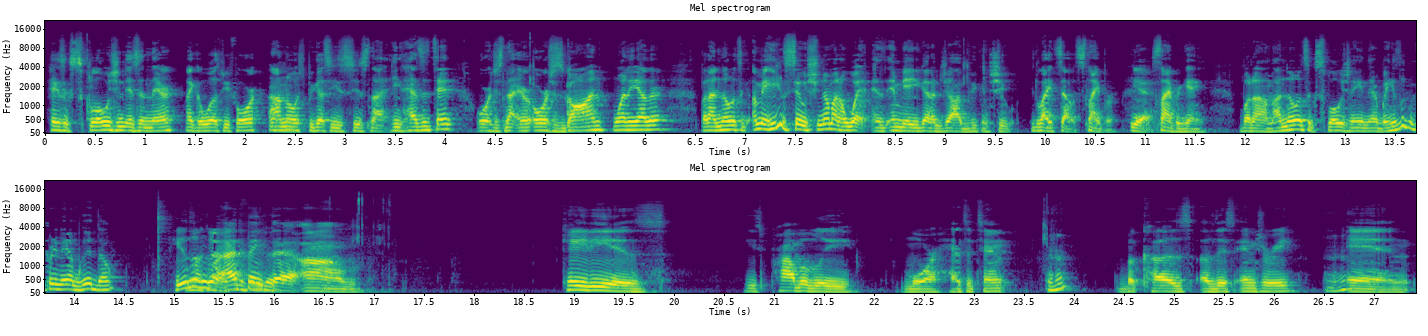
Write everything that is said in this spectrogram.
his explosion isn't there like it was before. I don't know if it's because he's just not he's hesitant or it's just not or it's just gone one or the other. But I know it's I mean he can still shoot no matter what. As NBA you got a job if you can shoot. He lights out sniper. Yeah. Sniper gang. But um I know his explosion ain't there, but he's looking pretty damn good though. He's looking good. I think good. that um, KD is he's probably more hesitant Mm-hmm. because of this injury, and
